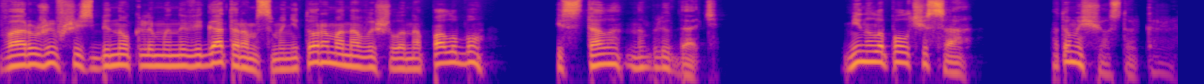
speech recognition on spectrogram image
Вооружившись биноклем и навигатором с монитором, она вышла на палубу и стала наблюдать. Минуло полчаса, потом еще столько же.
